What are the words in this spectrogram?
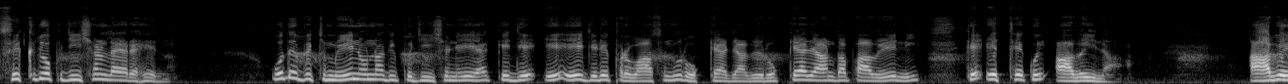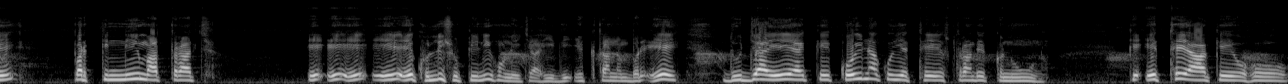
ਸਿੱਖ ਜੋ ਪੋਜੀਸ਼ਨ ਲੈ ਰਹੇ ਨੇ ਉਹਦੇ ਵਿੱਚ ਮੇਨ ਉਹਨਾਂ ਦੀ ਪੋਜੀਸ਼ਨ ਇਹ ਹੈ ਕਿ ਜੇ ਇਹ ਇਹ ਜਿਹੜੇ ਪ੍ਰਵਾਸ ਨੂੰ ਰੋਕਿਆ ਜਾਵੇ, ਰੋਕਿਆ ਜਾਣ ਦਾ ਭਾਵ ਇਹ ਨਹੀਂ ਕਿ ਇੱਥੇ ਕੋਈ ਆਵੇ ਹੀ ਨਾ। ਆਵੇ, ਪਰ ਕਿੰਨੀ ਮਾਤਰਾ 'ਚ ਇਹ ਇਹ ਇਹ ਇਹ ਖੁੱਲੀ ਛੁੱਟੀ ਨਹੀਂ ਹੋਣੀ ਚਾਹੀਦੀ। ਇੱਕ ਤਾਂ ਨੰਬਰ ਇਹ ਦੂਜਾ ਇਹ ਹੈ ਕਿ ਕੋਈ ਨਾ ਕੋਈ ਇੱਥੇ ਇਸ ਤਰ੍ਹਾਂ ਦੇ ਕਾਨੂੰਨ ਕਿ ਇੱਥੇ ਆ ਕੇ ਉਹ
